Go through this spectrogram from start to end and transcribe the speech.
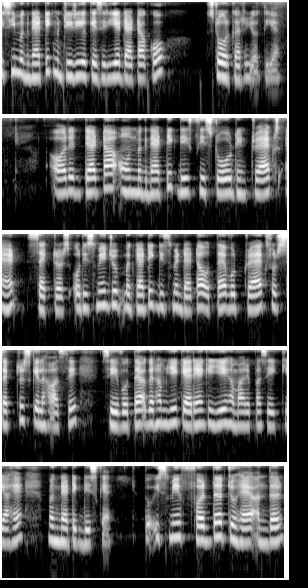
इसी मैग्नेटिक मटेरियल के ज़रिए डाटा को स्टोर कर रही होती है। और data on magnetic disk stored in tracks and sectors और इसमें जो मैग्नेटिक डिस्क में डाटा होता है, वो ट्रैक्स और सेक्टर्स के लिहाज से सेव होता है। अगर हम ये कह रहे हैं कि ये हमारे पास एक क्या है? मैग्नेटिक डिस्क है। तो इसमें फर्दर जो है अंदर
